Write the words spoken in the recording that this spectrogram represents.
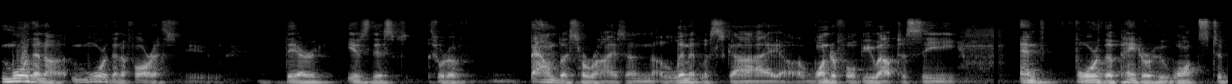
more than a more than a forest view, there is this sort of boundless horizon, a limitless sky, a wonderful view out to sea, and for the painter who wants to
